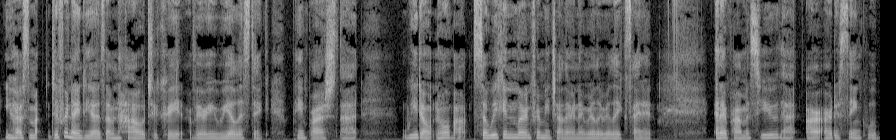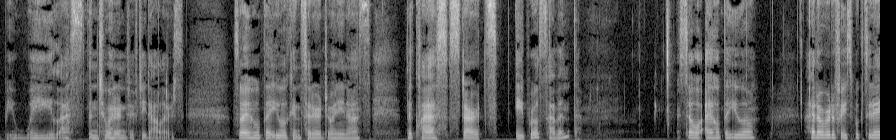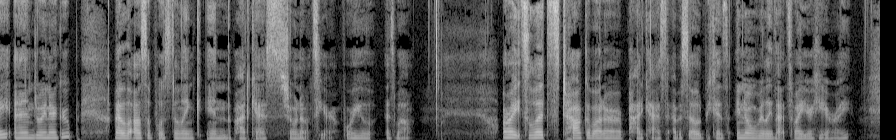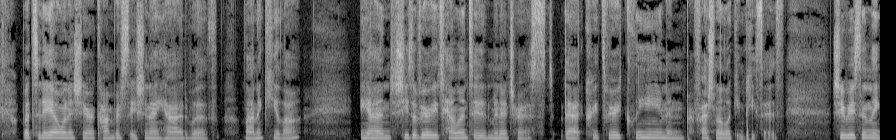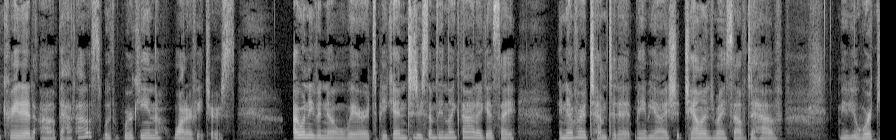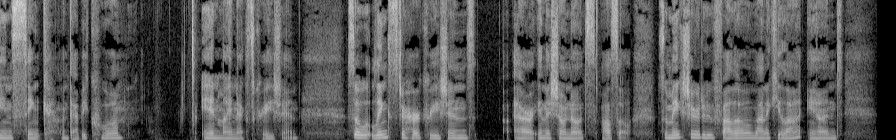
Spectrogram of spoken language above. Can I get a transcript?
you have some different ideas on how to create a very realistic paintbrush that we don't know about. So we can learn from each other, and I'm really, really excited. And I promise you that our artist sink will be way less than $250. So I hope that you will consider joining us. The class starts April 7th. So I hope that you will head over to Facebook today and join our group. I will also post a link in the podcast show notes here for you as well. All right, so let's talk about our podcast episode because I know really that's why you're here, right? But today I want to share a conversation I had with Lana Kila. And she's a very talented miniaturist that creates very clean and professional looking pieces. She recently created a bathhouse with working water features. I wouldn't even know where to begin to do something like that. I guess I I never attempted it. Maybe I should challenge myself to have maybe a working sink. Wouldn't that be cool? In my next creation. So links to her creations are in the show notes also. So make sure to follow Lana Kila and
